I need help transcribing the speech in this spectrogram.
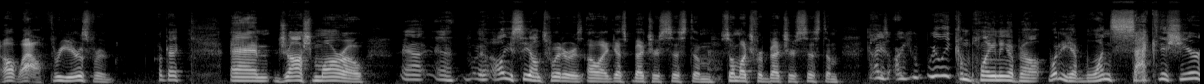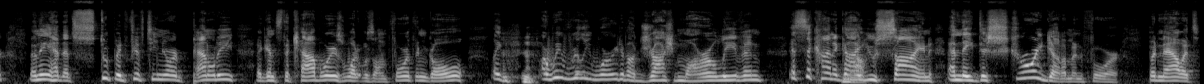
oh wow, three years for okay. And Josh Uh, uh, yeah, all you see on Twitter is, oh, I guess Bettcher's system. So much for Bettcher's system. Guys, are you really complaining about what do you have one sack this year? And then you had that stupid 15 yard penalty against the Cowboys. What it was on fourth and goal. Like, are we really worried about Josh Mauro leaving? It's the kind of guy no. you sign and they destroy Gettleman for. But now it's,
